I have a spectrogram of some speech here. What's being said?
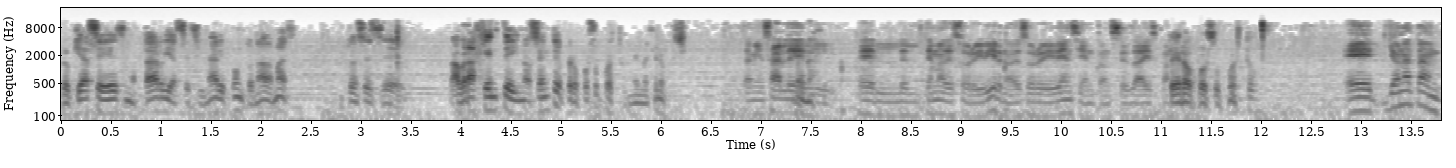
Lo que hace es matar y asesinar y punto, nada más. Entonces, eh, habrá gente inocente, pero por supuesto, me imagino que sí. También sale el, el, tema de sobrevivir, ¿no? De sobrevivencia, entonces ahí es Pero por supuesto. Eh, Jonathan,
